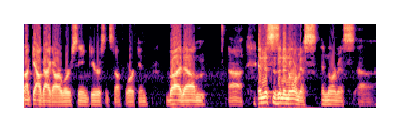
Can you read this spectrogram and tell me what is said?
not GaoGaiGar. We're seeing gears and stuff working, but um, uh, and this is an enormous, enormous uh,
